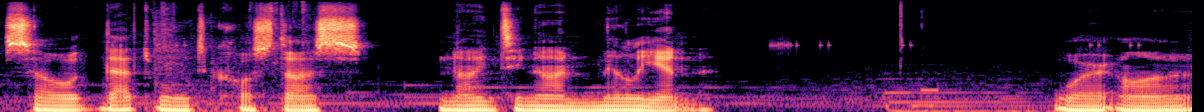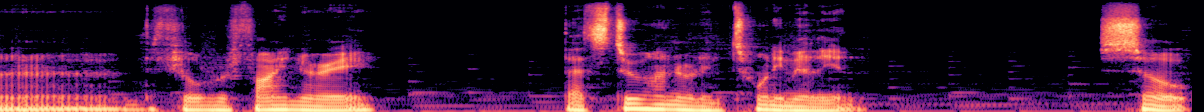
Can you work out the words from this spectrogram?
So that would cost us 99 million. Where uh, the fuel refinery, that's 220 million. So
